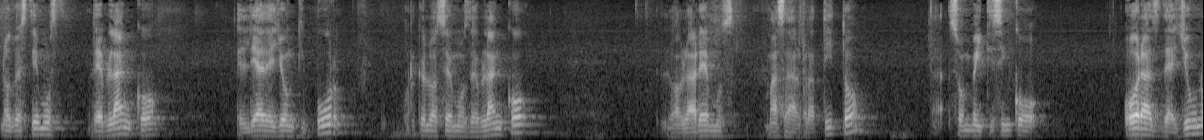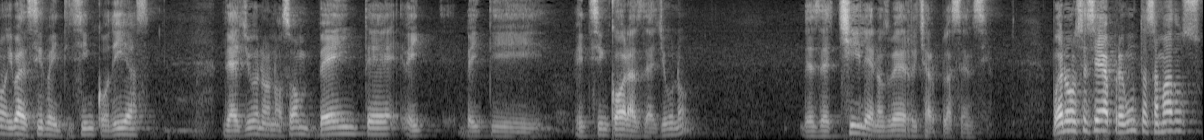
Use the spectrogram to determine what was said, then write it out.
nos vestimos de blanco el día de Yom Kippur, por qué lo hacemos de blanco, lo hablaremos más al ratito. Son 25 horas de ayuno, iba a decir 25 días de ayuno, no, son 20, 20 25 horas de ayuno. Desde Chile nos ve Richard Plasencia. Bueno, no sé si hay preguntas, amados.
